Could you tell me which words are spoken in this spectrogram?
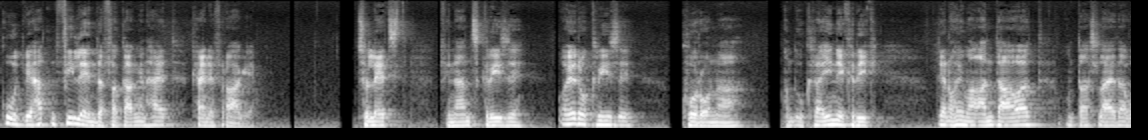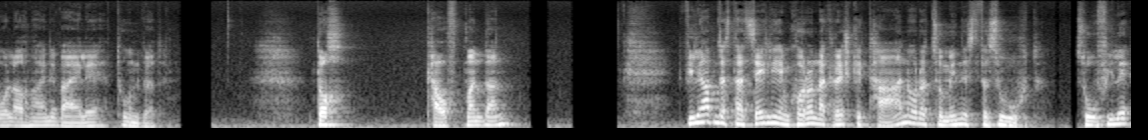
Gut, wir hatten viele in der Vergangenheit, keine Frage. Zuletzt Finanzkrise, Eurokrise, Corona und Ukraine-Krieg, der noch immer andauert und das leider wohl auch noch eine Weile tun wird. Doch kauft man dann? Viele haben das tatsächlich im Corona-Crash getan oder zumindest versucht. So viele,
